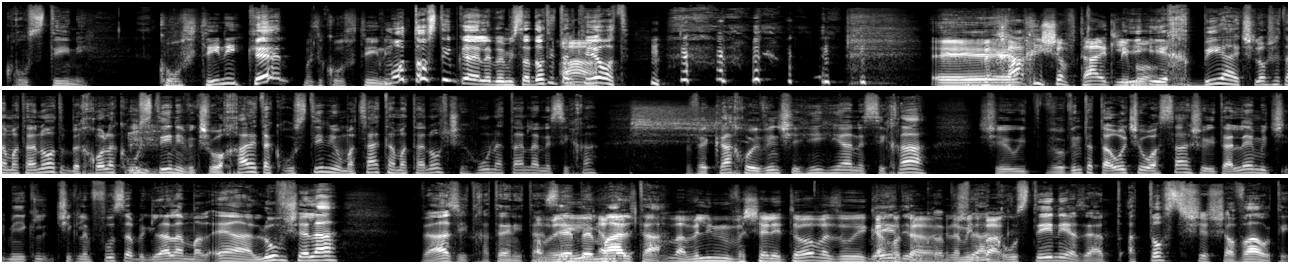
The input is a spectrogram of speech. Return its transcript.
קרוסטיני. קרוסטיני? כן. מה זה קרוסטיני? כמו טוסטים כאלה במסעדות איטלקיות. וכך היא שבתה את ליבו. היא החביאה את שלושת המתנות בכל הקרוסטיני, וכשהוא אכל את הקרוסטיני הוא מצא את המתנות שהוא נתן לנסיכה. וכך הוא הבין שהיא-היא הנסיכה, והוא הבין את הטעות שהוא עשה, שהוא התעלם מצ'יקלמפוסה בגלל המראה העלוב שלה, ואז יתחתן איתה, זה היא, במלטה. אבל, אבל אם היא מבשלת טוב, אז הוא ייקח אותה למטבח. בדיוק, הקרוסטיני הזה, הטוסט ששבה אותי.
